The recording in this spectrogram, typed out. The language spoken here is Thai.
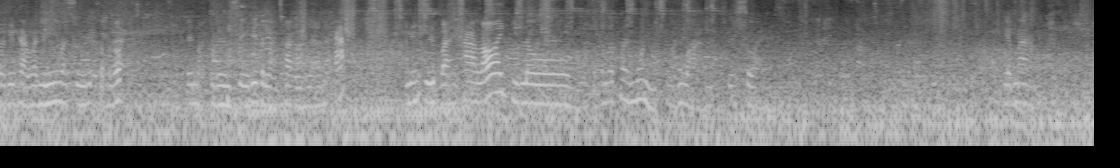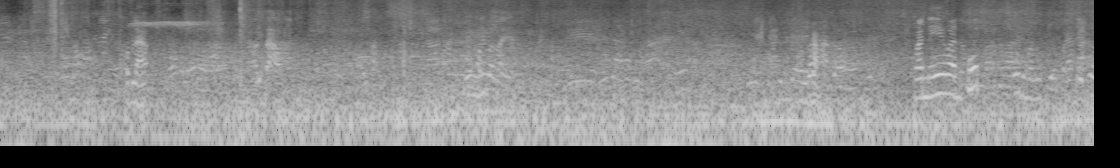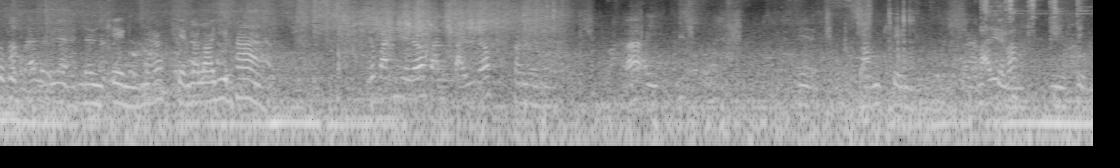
วัสดีค่ะ วันนี้มาซื้อสับปะรดเป็นหมักจุลินทรีที่ตลาดไทยอีกแล้วนะคะอันนี้ซื้อไป500กิโลสับปะรดไม่มุ่นหวานสวยๆเยอะมากครบแล้ววันนี้วันพุธ ข่งนะครับเข่งละร้อยยี่สิบห้าเดี๋ยวฟันนี่เนาะฟันใส่เนาะตันนึ่งนะไอ้นี่สองเข่งสามร้ายเข่งนะสี่เข่ง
